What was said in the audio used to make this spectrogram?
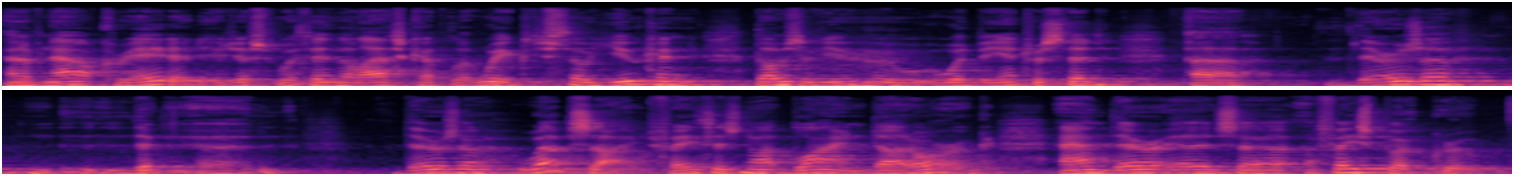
and have now created just within the last couple of weeks. So you can, those of you who would be interested, uh, there's a uh, there's a website, faithisnotblind.org, and there is a, a Facebook group,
